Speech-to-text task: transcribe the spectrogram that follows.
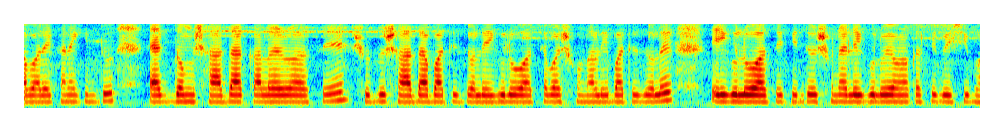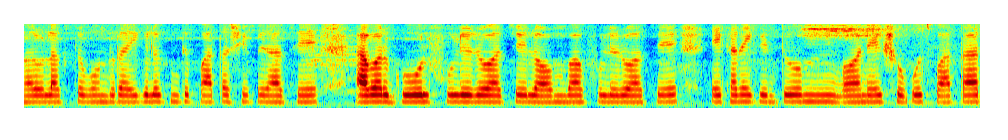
আবার এখানে কিন্তু একদম সাদা কালারও আছে। শুধু সাদা বাতি জ্বলে এগুলো আছে, আবার সোনালি বাতি জ্বলে এইগুলো আছে, কিন্তু সোনালিগুলোই আমার কাছে বেশি ভালো লাগছিল। বন্ধুরা এগুলো কিন্তু পাতা শেপের আছে, আবার গোল ফুলেরও আছে, লম্বা ফুলেরও আছে। এখানে কিন্তু অনেক সবুজ পাতার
